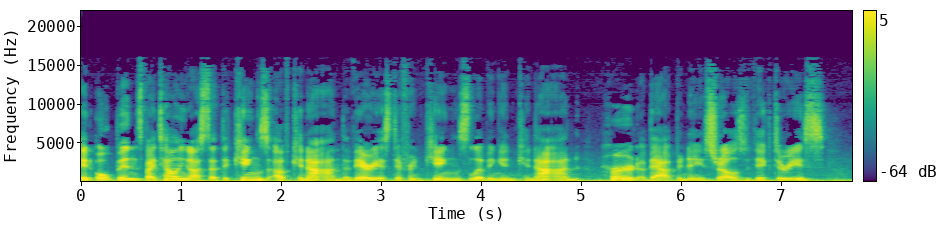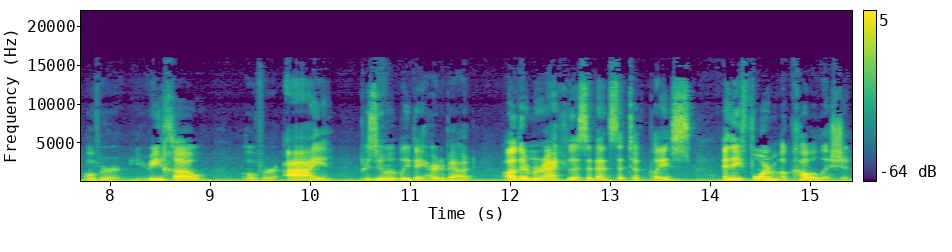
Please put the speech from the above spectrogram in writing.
It opens by telling us that the kings of Canaan, the various different kings living in Canaan, heard about Bnei Israel's victories over Yericho, over Ai. Presumably, they heard about other miraculous events that took place, and they form a coalition.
